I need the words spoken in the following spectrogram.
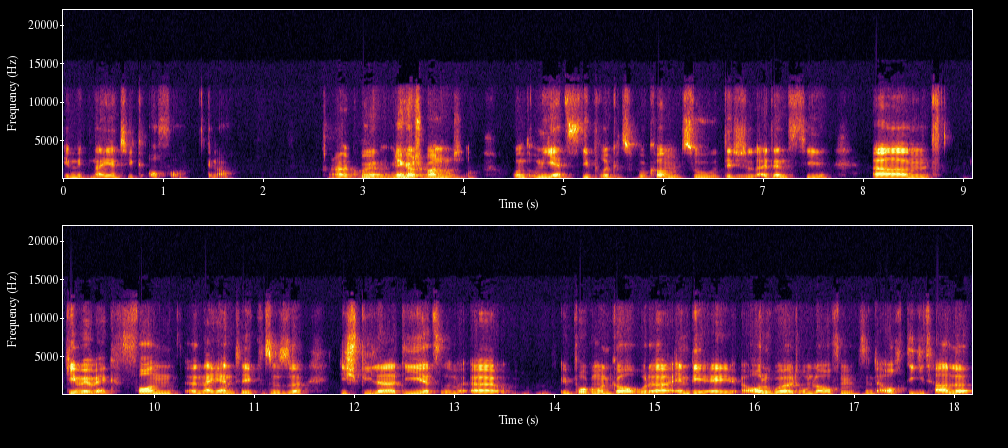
mit Niantic auch vor. Genau. Ah, cool, mega spannend. Und um jetzt die Brücke zu bekommen zu Digital Identity, ähm, gehen wir weg von äh, Niantic, beziehungsweise die Spieler, die jetzt äh, in Pokémon Go oder NBA All World rumlaufen, sind auch digitale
